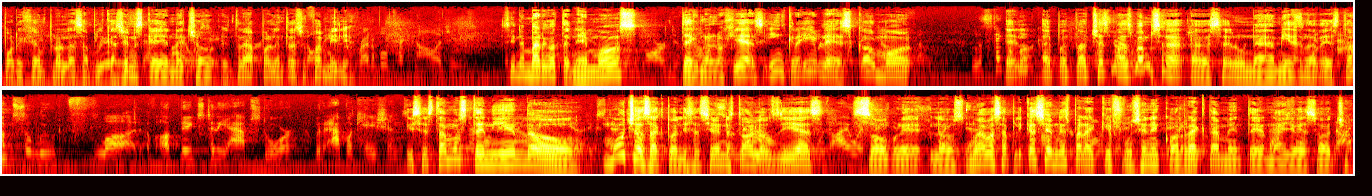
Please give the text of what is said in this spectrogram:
por ejemplo, las aplicaciones que hayan hecho entre Apple, entre su familia. Sin embargo, tenemos tecnologías increíbles como el iPod Touch. Es más, vamos a, hacer una mirada de esto. Y si estamos teniendo muchas actualizaciones todos los días sobre las nuevas aplicaciones para que funcionen correctamente en iOS 8,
